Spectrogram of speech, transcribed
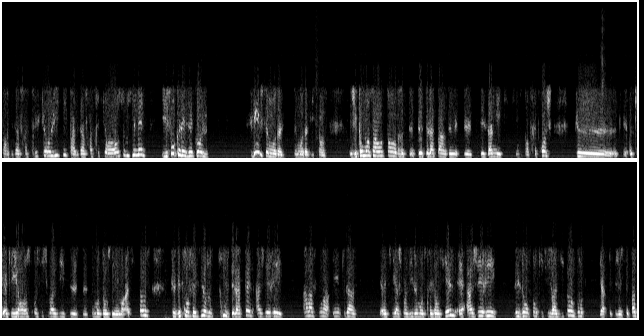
par des infrastructures logistiques, par des infrastructures en ressources humaines. Il faut que les écoles suivent ce mode à, ce mode à distance. J'ai commencé à entendre de, la part de, de- des amis qui, me sont très proches que, qui, ont aussi choisi ce, ce- mode d'enseignement à distance, que des professeurs trouvent de la peine à gérer à la fois une classe euh, qui a choisi le mode présentiel et à gérer les enfants qui suivent à distance. Donc, je ne sais pas euh,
